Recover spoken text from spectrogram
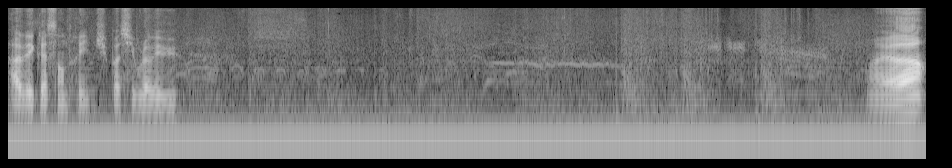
Avec la sentry. Je sais pas si vous l'avez vu. Voilà.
